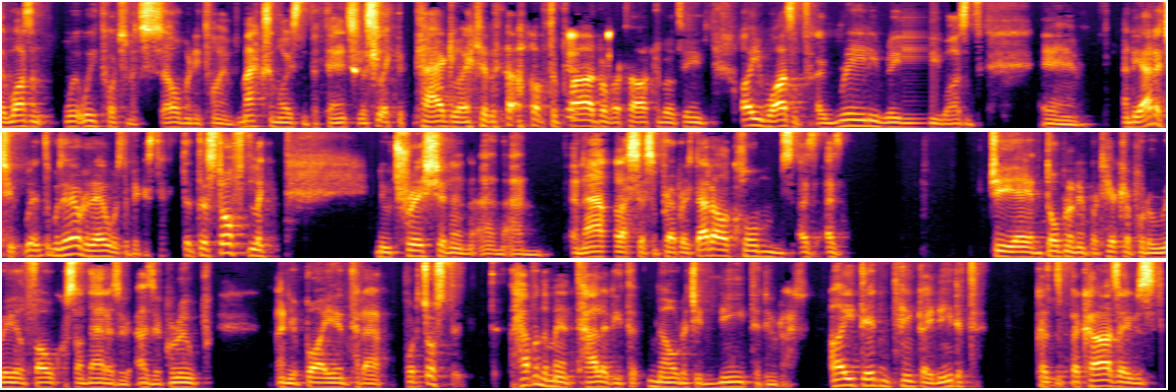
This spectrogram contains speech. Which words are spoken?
I wasn't. We, we touched on it so many times. Maximizing the potential. It's like the tagline of the pod when we're talking about teams. I wasn't. I really, really wasn't. Um, and the attitude was without a doubt was the biggest thing. The, the stuff like nutrition and, and, and analysis and preparation that all comes as, as GA and Dublin in particular put a real focus on that as a, as a group and you buy into that. But just having the mentality to know that you need to do that. I didn't think I needed to because because I was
